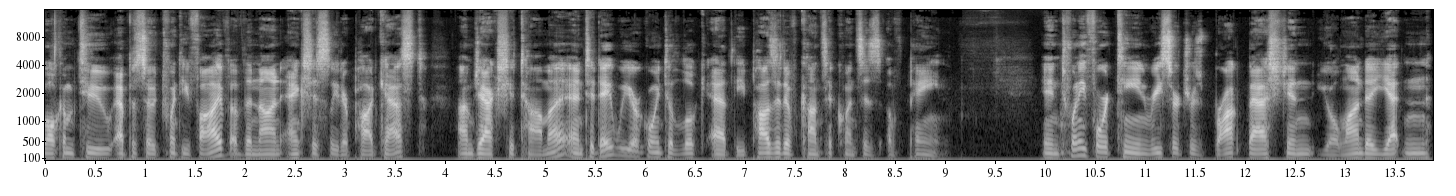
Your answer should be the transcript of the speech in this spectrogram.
Welcome to episode 25 of the Non Anxious Leader podcast. I'm Jack Shitama, and today we are going to look at the positive consequences of pain. In 2014, researchers Brock Bastian, Jolanda Jetten,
